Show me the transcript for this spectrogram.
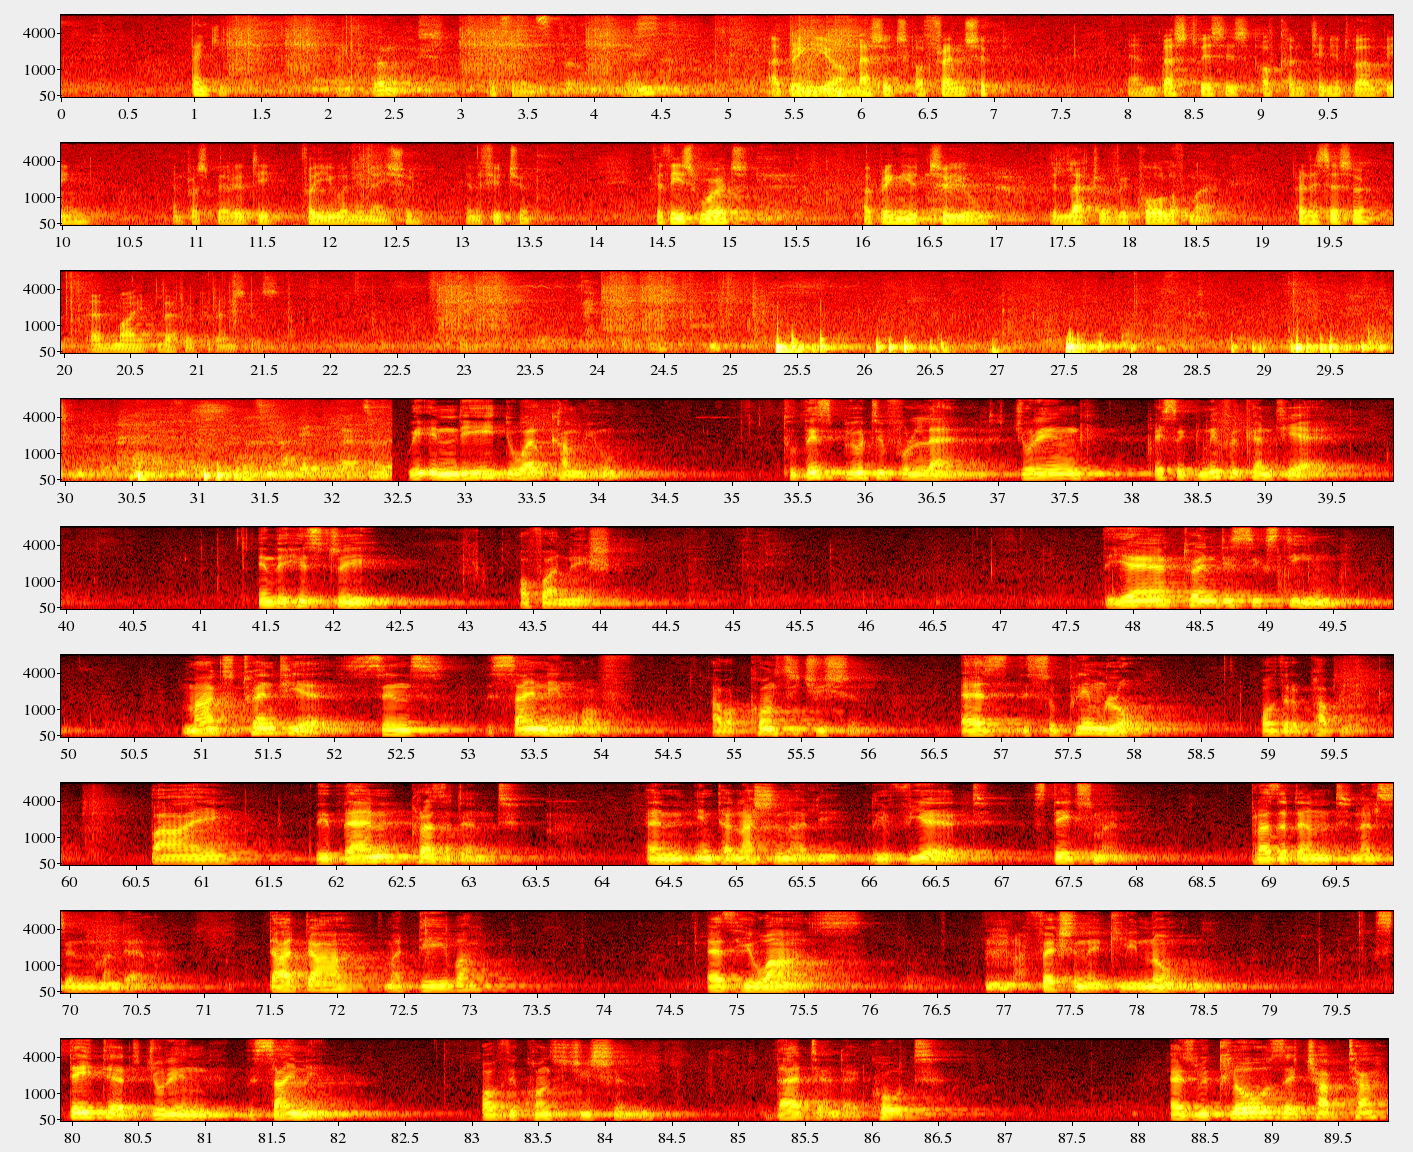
Thank you. Thank you very much. Excellency. Yes. I bring you a message of friendship and best wishes of continued well-being and prosperity for you and your nation in the future. With these words, I bring you to you the letter of recall of my predecessor and my letter credentials. We indeed welcome you to this beautiful land during a significant year in the history of our nation. The year 2016 marks 20 years since the signing of our Constitution as the supreme law of the Republic by the then President and internationally revered statesman, President Nelson Mandela. Tata Madiba, as he was affectionately known, stated during the signing of the Constitution that, and I quote, as we close a chapter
